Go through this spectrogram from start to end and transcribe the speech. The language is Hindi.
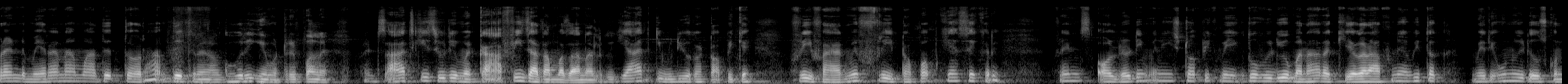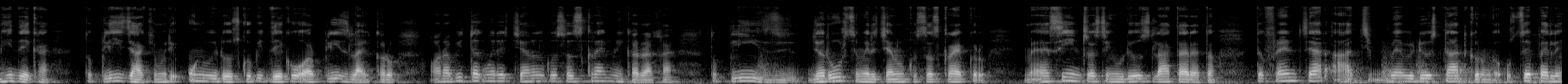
फ्रेंड मेरा नाम आदित्य और आप देख रहे हैं घोरी गेमर ट्रिपल नाइन फ्रेंड्स आज की इस वीडियो में काफ़ी ज़्यादा मज़ा आने वाला क्योंकि आज की वीडियो का टॉपिक है फ्री फायर में फ्री टॉपअप कैसे करें। फ्रेंड्स ऑलरेडी मैंने इस टॉपिक में एक दो वीडियो बना रखी है। अगर आपने अभी तक मेरी उन वीडियोज़ को नहीं देखा है तो प्लीज़ जाके मेरी उन वीडियोज़ को भी देखो और प्लीज़ लाइक करो। और अभी तक मेरे चैनल को सब्सक्राइब नहीं कर रखा है तो प्लीज़ ज़रूर से मेरे चैनल को सब्सक्राइब करो। मैं ऐसी इंटरेस्टिंग वीडियोस लाता रहता हूँ। तो फ्रेंड्स यार, आज मैं वीडियो स्टार्ट करूँगा, उससे पहले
